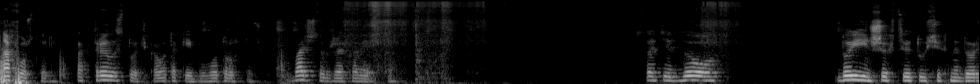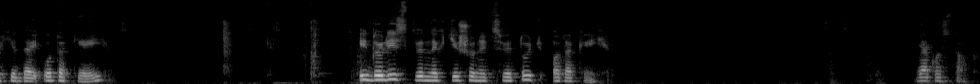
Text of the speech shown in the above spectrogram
На хостелі. Так, три листочка. Отакий був отросточок. Бачите вже яка ветка. Кстати, до, до інших цвітучих недоорхідей отакий. І до ліственних ті, що не цвітуть, отакий. Якось так.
